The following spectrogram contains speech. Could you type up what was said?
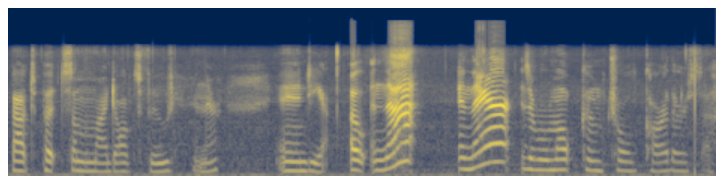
about to put some of my dog's food in there. And yeah. Oh, and that in there is a remote controlled car. There's a.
